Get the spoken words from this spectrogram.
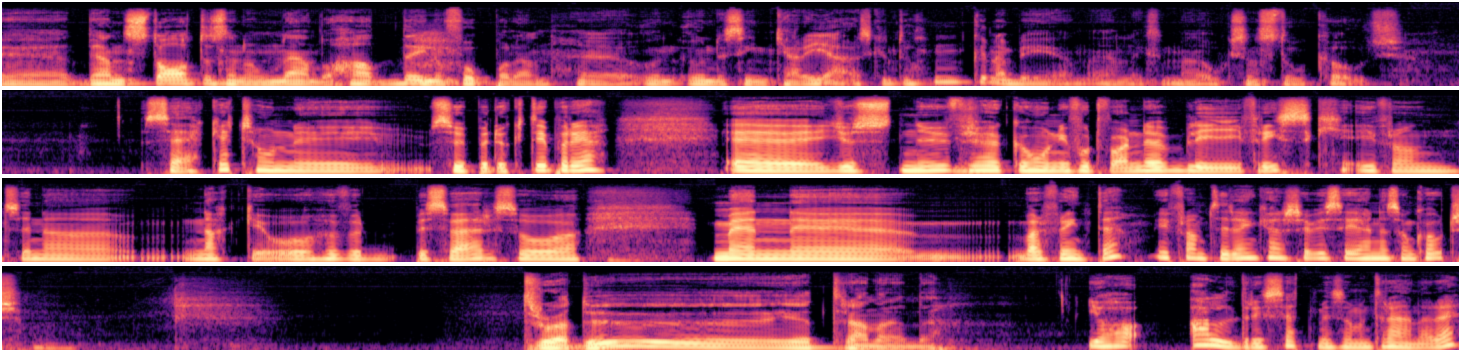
eh, den statusen hon ändå hade inom fotbollen eh, un, under sin karriär, skulle inte hon kunna bli en, en, liksom, också en stor coach? Säkert, hon är superduktig på det. Eh, just nu försöker hon ju fortfarande bli frisk ifrån sina nacke och huvudbesvär. Så, men eh, varför inte? I framtiden kanske vi ser henne som coach. Tror du att du är ett tränare? Jag har aldrig sett mig som en tränare.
